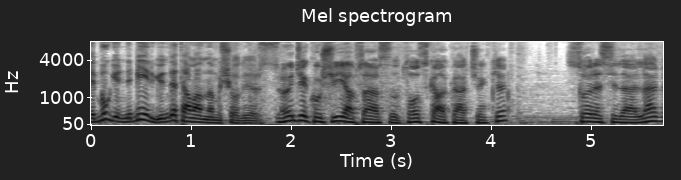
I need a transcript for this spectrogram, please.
Ve bugün de bir günde tamamlamış oluyoruz. Önce koşuyu yapsa aslında toz kalkar çünkü. Sonra silerler.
